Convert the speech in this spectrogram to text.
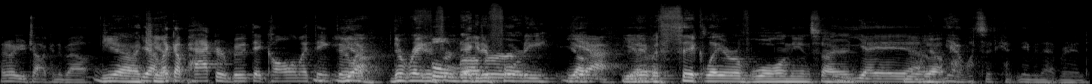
I know what you're talking about. yeah, I yeah, can't. like a Packer boot, they call them. I think they're yeah, like they're rated for rubber. 40. Yeah, Yeah. yeah. They have a thick layer of wool on the inside. Yeah, yeah, yeah. Yeah. Yeah, what's the name of that brand?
